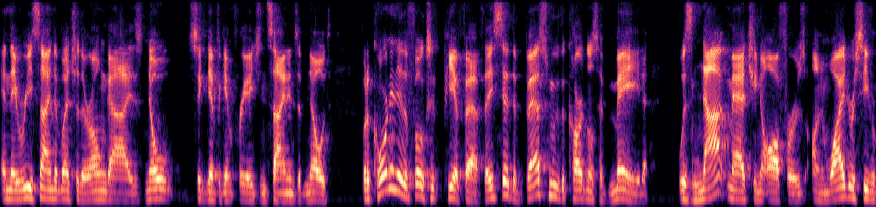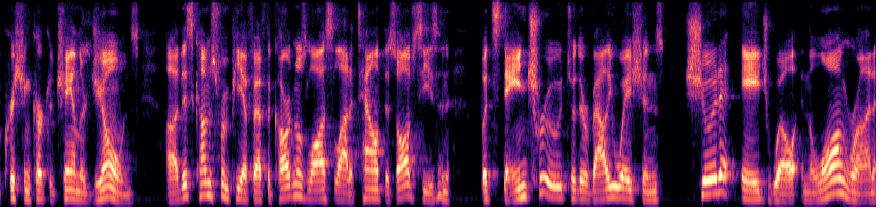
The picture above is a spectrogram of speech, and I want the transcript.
and they re signed a bunch of their own guys. No significant free agent signings of note. But according to the folks at PFF, they said the best move the Cardinals have made was not matching offers on wide receiver Christian Kirk or Chandler Jones. Uh, this comes from PFF. The Cardinals lost a lot of talent this offseason, but staying true to their valuations should age well in the long run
